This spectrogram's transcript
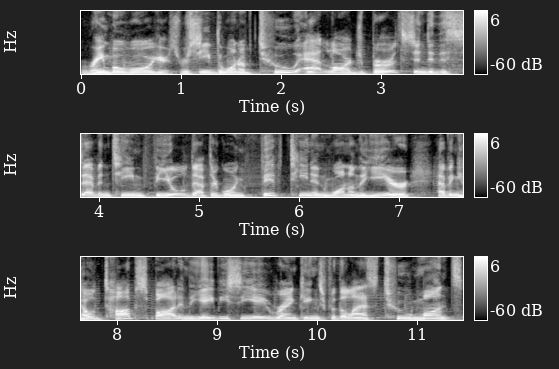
Rainbow Warriors received one of two at-large berths into the seven-team field after going 15 and 1 on the year, having held top spot in the AVCA rankings for the last two months.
